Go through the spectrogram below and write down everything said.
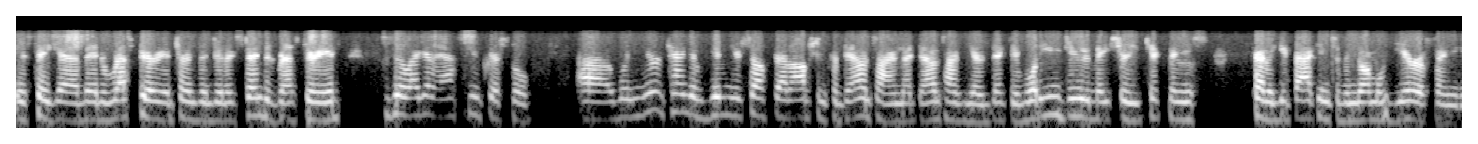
is take a then rest period turns into an extended rest period. So I got to ask you, Crystal, uh, when you're kind of giving yourself that option for downtime, that downtime can get addictive. What do you do to make sure you kick things, kind of get back into the normal gear of things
